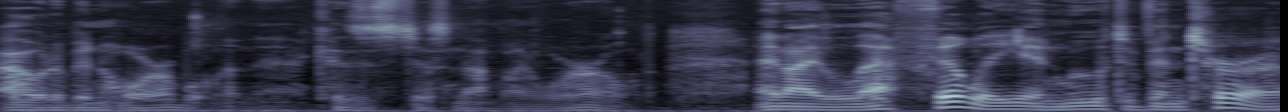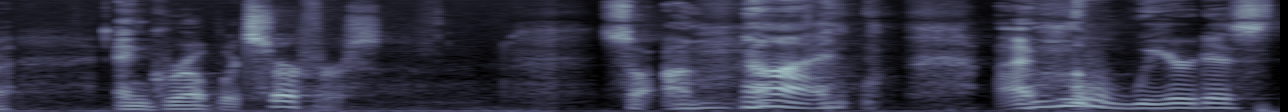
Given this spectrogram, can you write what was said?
I would have been horrible in that because it's just not my world. And I left Philly and moved to Ventura and grew up with surfers. So I'm not. I'm the weirdest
